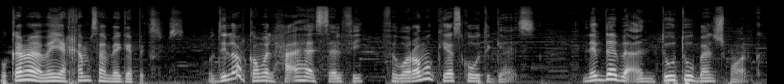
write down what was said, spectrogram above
وكاميرا 105 megapixels. ودي الأرقام اللي حققها السيلفي في برامج قياس قوة الجهاز. نبدأ ب AnTuTu Benchmark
